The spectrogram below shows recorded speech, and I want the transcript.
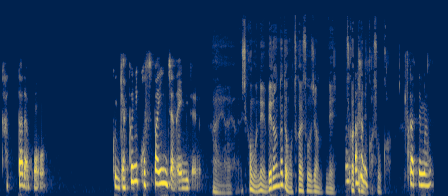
買ったらもう、これ逆にコスパいいんじゃない？みたいな。はいはいはい。しかもね、ベランダでも使えそうじゃんね。使ってるのか、そうか。使ってます。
